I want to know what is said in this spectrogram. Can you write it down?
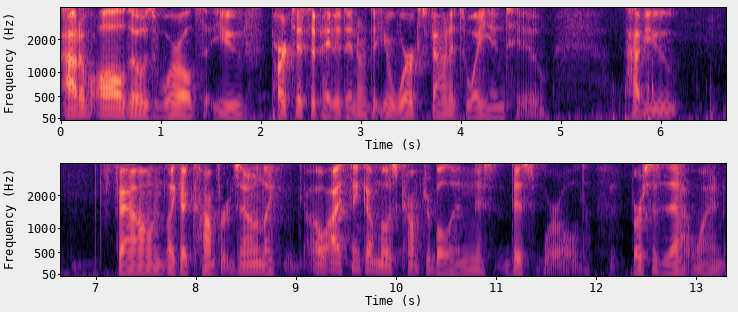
out of all those worlds that you've participated in or that your work's found its way into, have you found like a comfort zone? Like, oh, I think I'm most comfortable in this this world versus that one.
